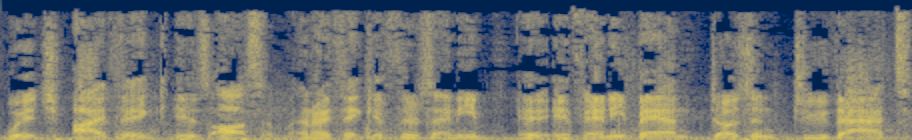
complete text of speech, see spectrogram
which I think is awesome. And I think if there's any if any band doesn't do that,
